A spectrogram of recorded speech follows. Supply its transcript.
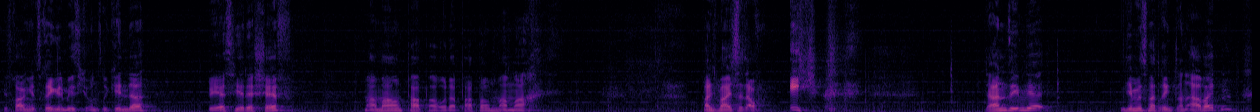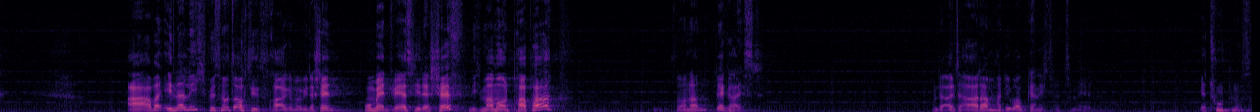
Wir fragen jetzt regelmäßig unsere Kinder, wer ist hier der Chef? Mama und Papa oder Papa und Mama. Manchmal ist das auch ich. Dann sehen wir, hier müssen wir dringend dran arbeiten. Aber innerlich müssen wir uns auch diese Frage immer wieder stellen. Moment, wer ist hier der Chef? Nicht Mama und Papa, sondern der Geist. Und der alte Adam hat überhaupt gar nichts mehr zu melden. Er tut nur so.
